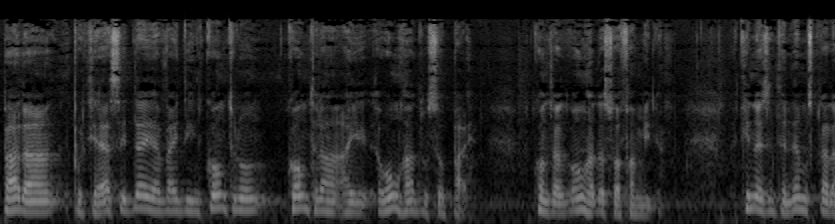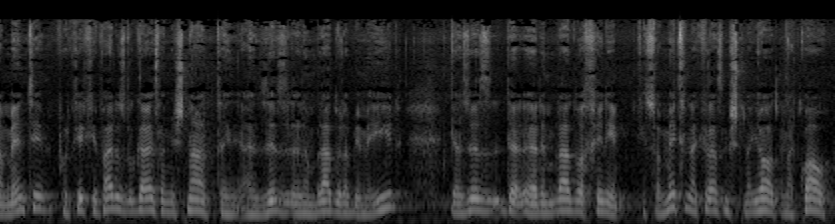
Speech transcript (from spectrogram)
para porque essa ideia vai de encontro contra a honra do seu pai, contra a honra da sua família. Aqui nós entendemos claramente porque que vários lugares da Mishnah tem, às vezes é lembrado Rabi Meir e às vezes é lembrado Achirim, que somente naquelas Mishnayot na qual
